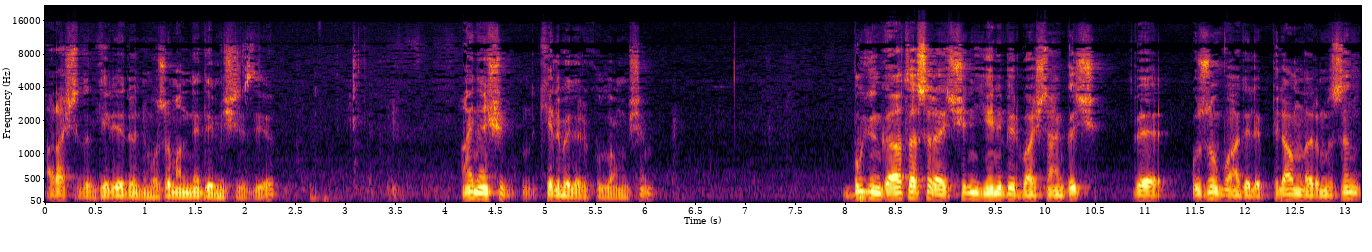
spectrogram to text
Araştırdım, geriye döndüm o zaman ne demişiz diye. Aynen şu kelimeleri kullanmışım. Bugün Galatasaray için yeni bir başlangıç ve uzun vadeli planlarımızın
